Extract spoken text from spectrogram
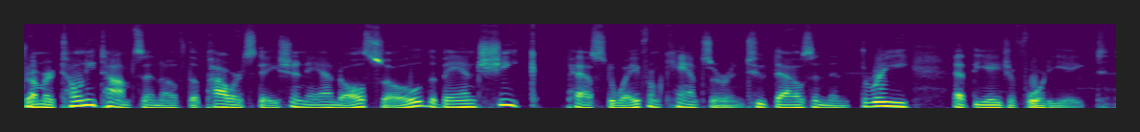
Drummer Tony Thompson of the Power Station and also the band Chic passed away from cancer in 2003 at the age of 48.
